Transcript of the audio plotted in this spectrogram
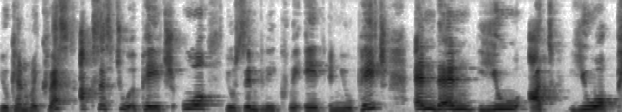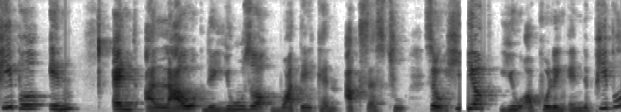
you can request access to a page or you simply create a new page and then you add your people in and allow the user what they can access to. So here you are pulling in the people,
